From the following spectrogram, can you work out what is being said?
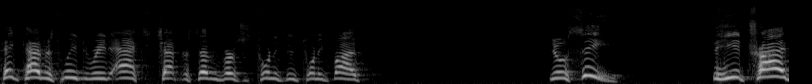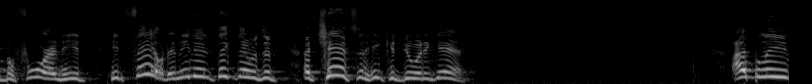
take time this week to read Acts chapter 7, verses 20 through 25, you'll see that he had tried before and he had, he'd failed, and he didn't think there was a, a chance that he could do it again. I believe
